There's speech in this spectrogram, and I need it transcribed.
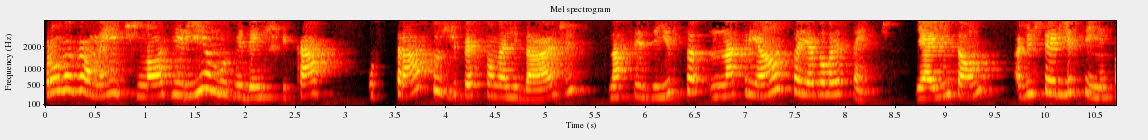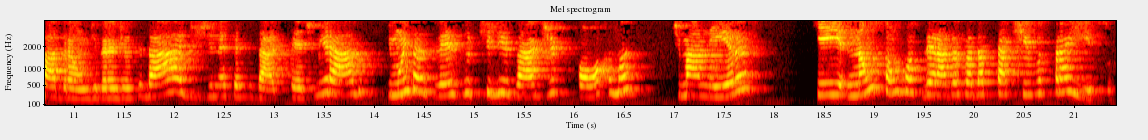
provavelmente nós iríamos identificar os traços de personalidade narcisista na criança e adolescente. E aí, então, a gente teria, sim, um padrão de grandiosidade, de necessidade de ser admirado e muitas vezes utilizar de formas, de maneiras que não são consideradas adaptativas para isso.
